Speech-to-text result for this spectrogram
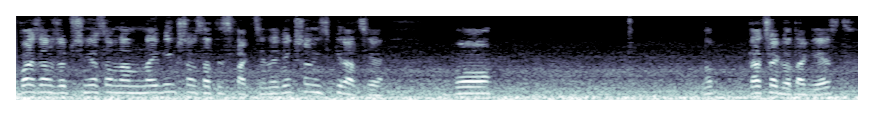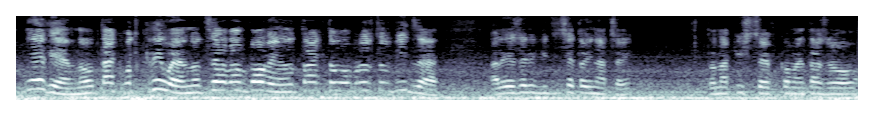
uważam, że przyniosą nam największą satysfakcję, największą inspirację, bo no dlaczego tak jest? Nie wiem, no tak odkryłem, no co ja wam powiem, no tak to po prostu widzę. Ale jeżeli widzicie to inaczej, to napiszcie w komentarzu,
